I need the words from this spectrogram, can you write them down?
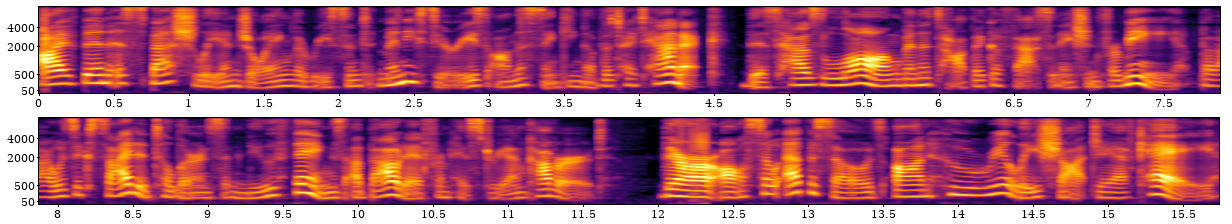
I've been especially enjoying the recent miniseries on the sinking of the Titanic. This has long been a topic of fascination for me, but I was excited to learn some new things about it from History Uncovered. There are also episodes on who really shot JFK,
